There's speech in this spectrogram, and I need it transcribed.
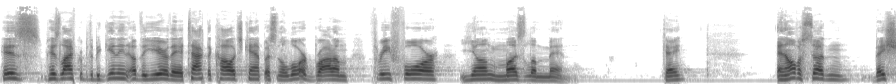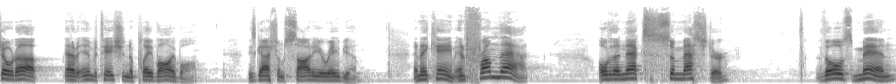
his, his life group at the beginning of the year, they attacked the college campus, and the Lord brought them three, four young Muslim men. Okay? And all of a sudden, they showed up at an invitation to play volleyball. These guys from Saudi Arabia. And they came. And from that, over the next semester, those men,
